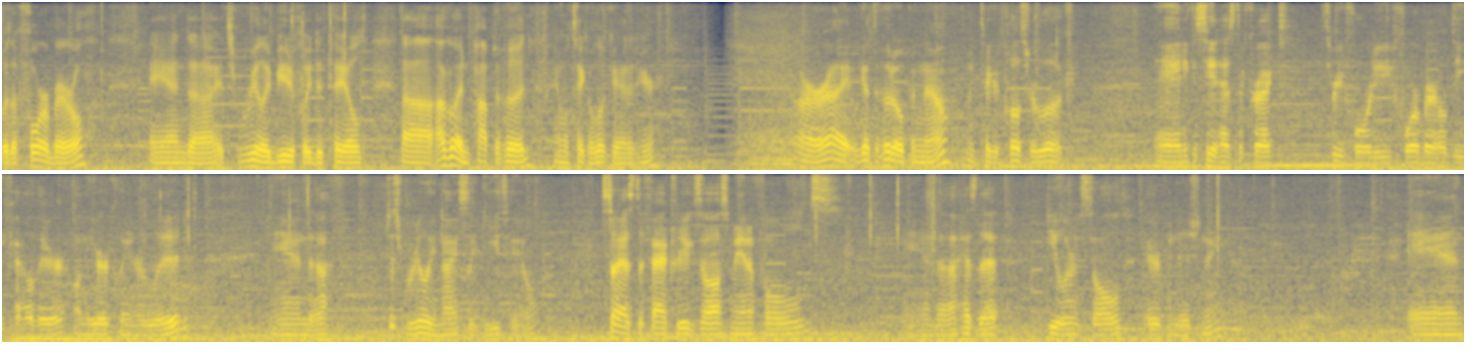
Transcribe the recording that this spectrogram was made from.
with a four barrel and uh, it's really beautifully detailed. Uh, I'll go ahead and pop the hood and we'll take a look at it here. All right, we got the hood open now. Let me take a closer look. And you can see it has the correct 340 four barrel decal there on the air cleaner lid. And uh, just really nicely detailed. Still has the factory exhaust manifolds and uh, has that dealer installed air conditioning and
